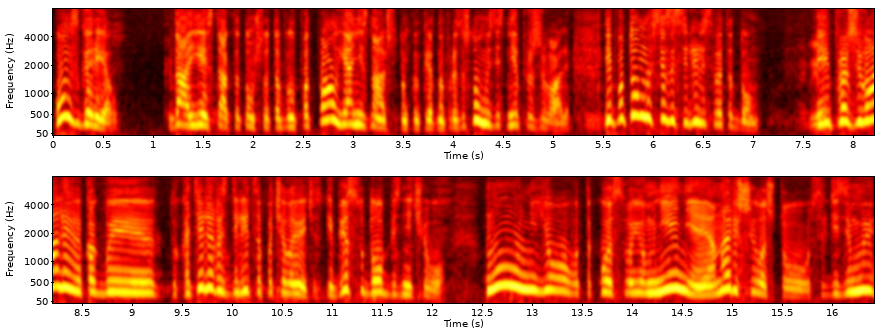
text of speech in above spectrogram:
он сгорел. Да, есть акт о том, что это был подпал. Я не знаю, что там конкретно произошло, мы здесь не проживали. И потом мы все заселились в этот дом. И проживали, как бы, хотели разделиться по-человечески, без судов, без ничего. Ну, у нее вот такое свое мнение, и она решила, что среди зимы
